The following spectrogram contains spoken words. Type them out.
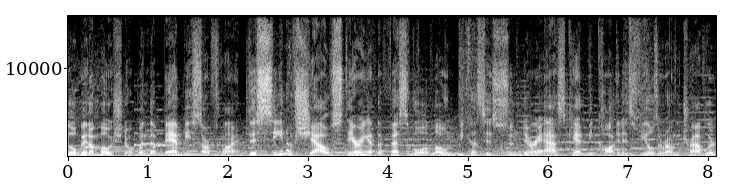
little bit emotional when the Bambi start flying. This scene of Xiao staring at the festival alone because his tsundere ass can't be caught in his fields around the traveler.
